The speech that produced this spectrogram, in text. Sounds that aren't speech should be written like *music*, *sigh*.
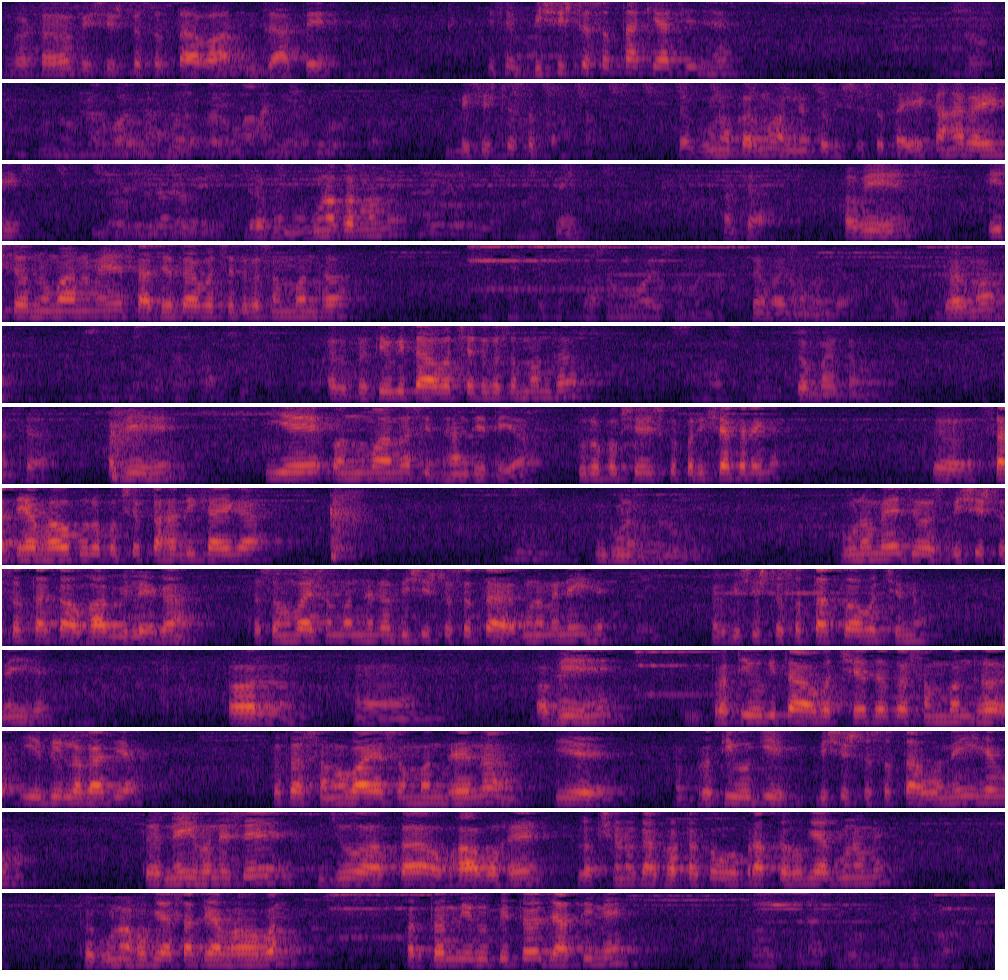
घट विशिष्ट सत्तावान जाते हैं। इसमें विशिष्ट सत्ता क्या चीज़ है? विशिष्ट सत्ता। तो गुण कर्म अन्य तो विशिष्ट सत्ता ये कहाँ रहेगी? द्रव्य। में। गुण कर्म में नहीं। अच्छा। अभी इस अनुमान में साध्यता अवच्छेद का संबंध? समवाय संबंध। धर्म? और प्रतियोगिता अवच्छेद का संबंध? समवाय संबंध। अच्छा। अभी ये अनुमान सिद्धांत दिया। पूर्व पक्ष इसको परीक्षा करेगा। तो साध्या भाव पूर्व पक्ष कहाँ दिखाएगा? गुण में गुण में जो विशिष्ट सत्ता का अभाव मिलेगा तो समवाय संबंध में विशिष्ट सत्ता गुण में नहीं है? और विशिष्ट सत्तात्व अवच्छिन्न नहीं है? और अभी प्रतियोगिता अवच्छेद का संबंध ये भी लगा दिया तथा तो समवाय संबंध है न ये प्रतियोगी विशिष्ट सत्ता वो नहीं है वहाँ। तो नहीं होने से जो आपका अभाव है लक्षण का घटक वो प्राप्त हो गया गुण में। तो गुण हो गया साध्याभावन, और तन निरूपित जाति में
